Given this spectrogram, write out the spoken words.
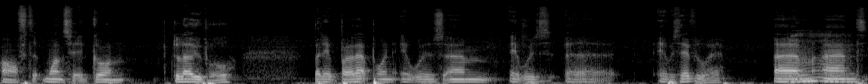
after once it had gone global but it, by that point it was um, it was uh, it was everywhere um, Mm. and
